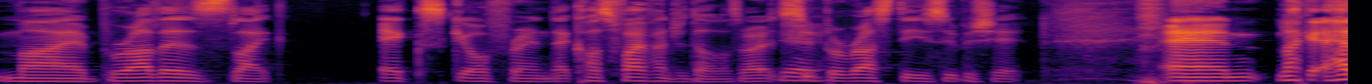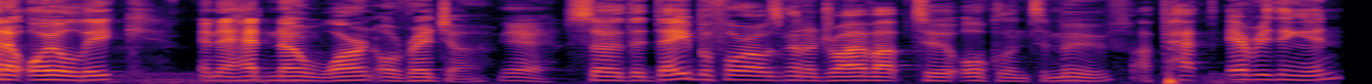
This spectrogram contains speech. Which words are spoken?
my brother's like ex girlfriend that cost five hundred dollars, right? Yeah. Super rusty, super shit. And like it had an oil leak and it had no warrant or rego. Yeah. So the day before I was going to drive up to Auckland to move, I packed everything in.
